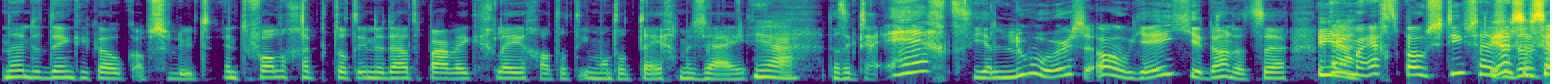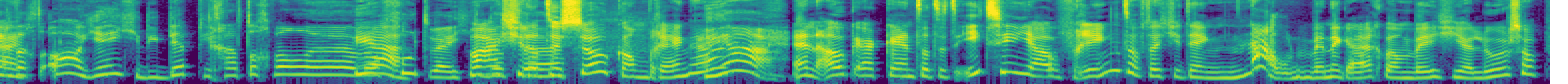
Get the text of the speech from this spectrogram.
nee, dat denk ik ook, absoluut. En toevallig heb ik dat inderdaad een paar weken geleden gehad, dat iemand dat tegen me zei. Ja. Dat ik zei, echt? Jaloers? Oh jeetje, nou dat... nee, Ja. maar echt positief zijn ze. Ja, dat ze ik dacht, oh jeetje, die dep die gaat toch wel, wel goed, weet je. Maar als je dat dus zo kan brengen. Ja, En ook erkent dat het iets in jou wringt. Of dat je denkt, nou, daar ben ik eigenlijk wel een beetje jaloers op.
